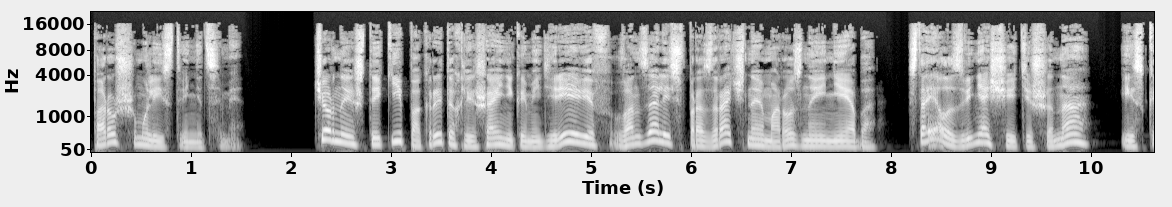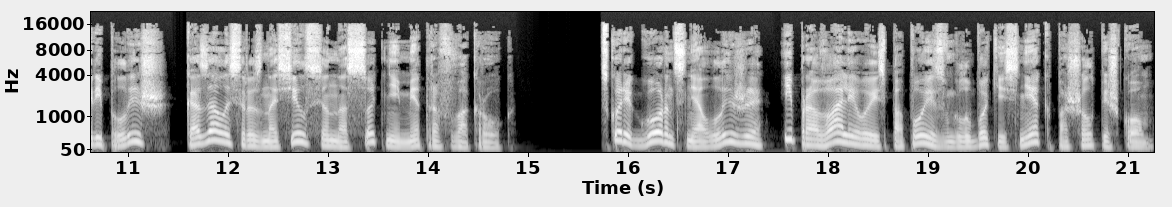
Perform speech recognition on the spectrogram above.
поросшему лиственницами. Черные штыки, покрытых лишайниками деревьев, вонзались в прозрачное морозное небо. Стояла звенящая тишина, и скрип лыж, казалось, разносился на сотни метров вокруг. Вскоре Горн снял лыжи и, проваливаясь по пояс в глубокий снег, пошел пешком.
